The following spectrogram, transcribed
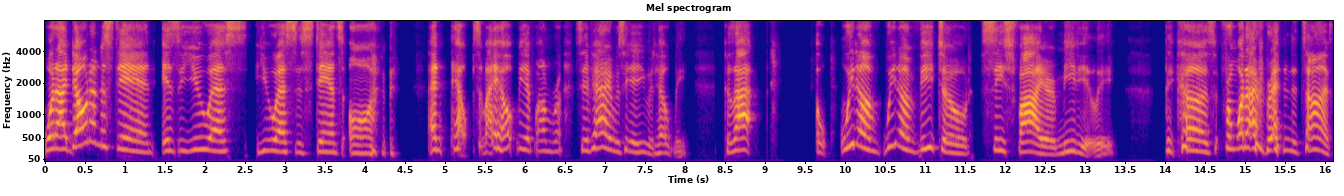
What I don't understand is the U.S. U.S.'s stance on, and help somebody help me if I'm wrong. See, if Harry was here, he would help me, because I, oh, we done we done vetoed ceasefire immediately, because from what I read in the Times,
